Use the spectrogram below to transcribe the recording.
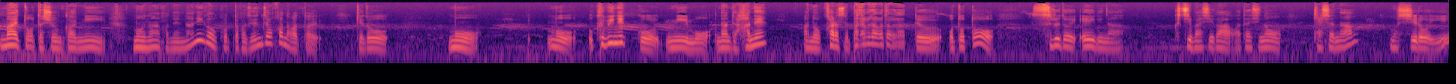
前通った瞬間にもうなんかね何が起こったか全然分かんなかったけどもうもう首根っこにもうなんて羽あのカラスのバタバタバタバタっていう音と鋭い鋭利なくちばしが私の華奢なもう白い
